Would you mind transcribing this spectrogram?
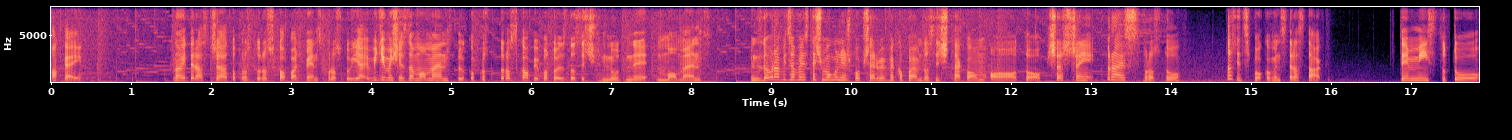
Okej. No i teraz trzeba to po prostu rozkopać, więc po prostu ja, widzimy się za moment, tylko po prostu to rozkopię, bo to jest dosyć nudny moment. Więc dobra widzowie, jesteśmy ogólnie już po przerwie, wykopałem dosyć taką oto przestrzeń, która jest po prostu dosyć spoko, więc teraz tak. W tym miejscu tu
